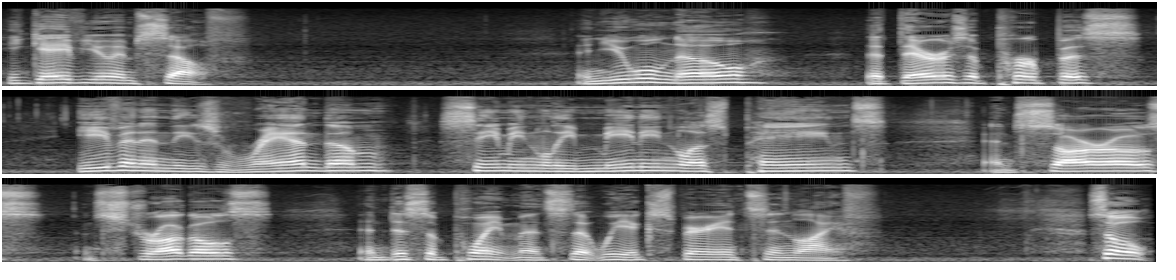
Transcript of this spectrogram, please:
He gave you Himself. And you will know that there is a purpose even in these random seemingly meaningless pains and sorrows and struggles and disappointments that we experience in life. So,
